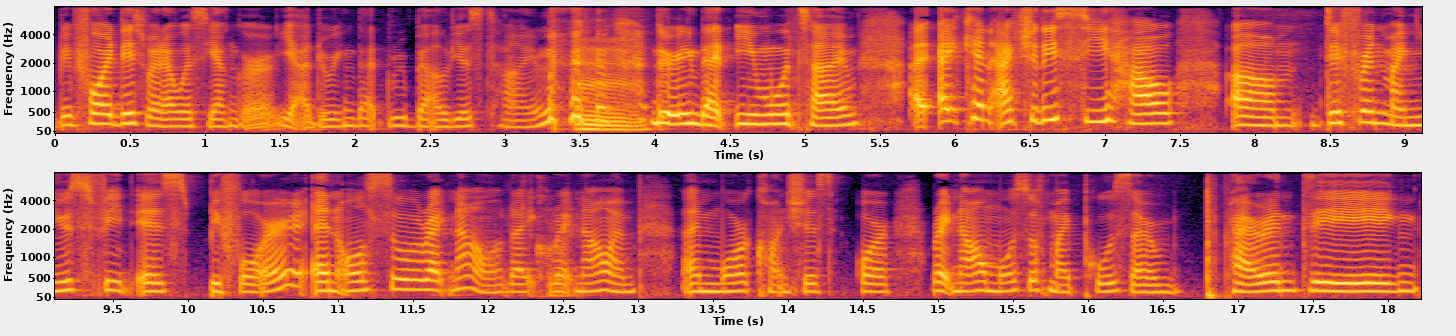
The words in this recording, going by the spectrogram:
before this, when I was younger, yeah, during that rebellious time, during that emo time, I, I can actually see how um, different my news feed is before and also right now. Like right now, I'm I'm more conscious, or right now, most of my posts are parenting,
